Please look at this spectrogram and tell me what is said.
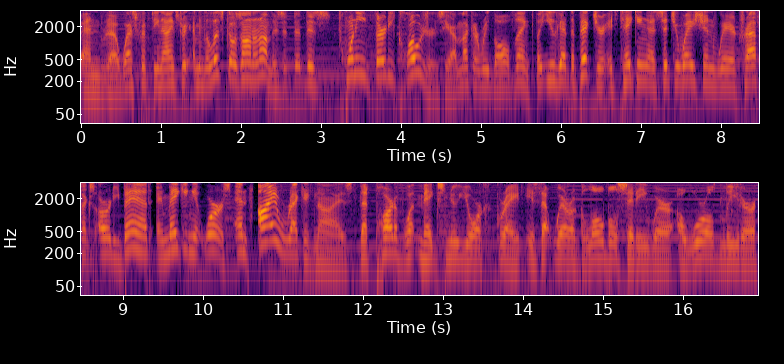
and uh, West 59th Street. I mean, the list goes on and on. There's, there's 20, 30 closures here. I'm not going to read the whole thing, but you get the picture. It's taking a situation where traffic's already bad and making it worse. And I recognize that part of what makes New York great is that we're a global city, we're a world leader,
